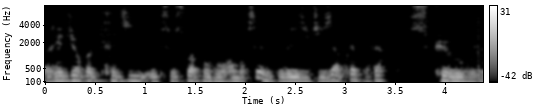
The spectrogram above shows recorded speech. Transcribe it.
réduire votre crédit ou que ce soit pour vous rembourser, vous pouvez les utiliser après pour faire ce que vous voulez.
